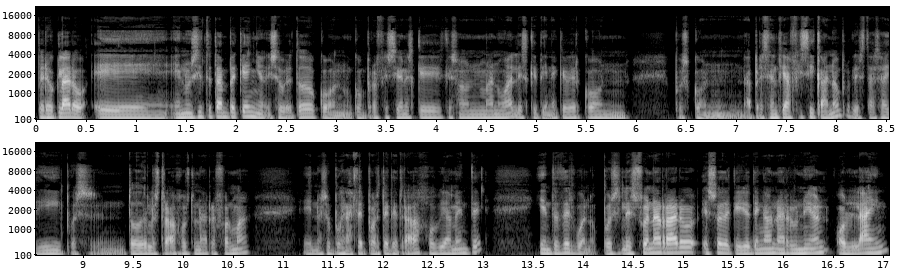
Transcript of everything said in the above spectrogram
pero claro eh, en un sitio tan pequeño y sobre todo con, con profesiones que, que, son manuales que tiene que ver con pues con la presencia física no porque estás allí pues en todos los trabajos de una reforma eh, no se pueden hacer por teletrabajo obviamente. Y entonces bueno pues les suena raro eso de que yo tenga una reunión online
